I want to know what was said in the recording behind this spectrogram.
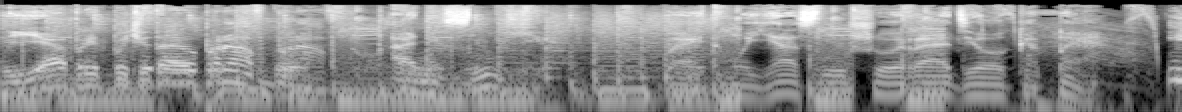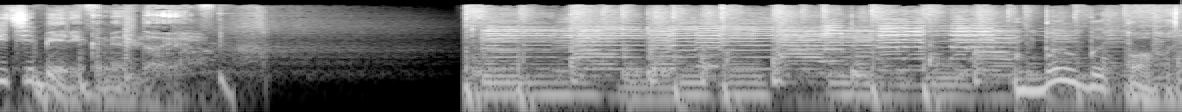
Я предпочитаю правду, правду, а не слухи. Поэтому я слушаю Радио КП. И тебе рекомендую. Был бы повод.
